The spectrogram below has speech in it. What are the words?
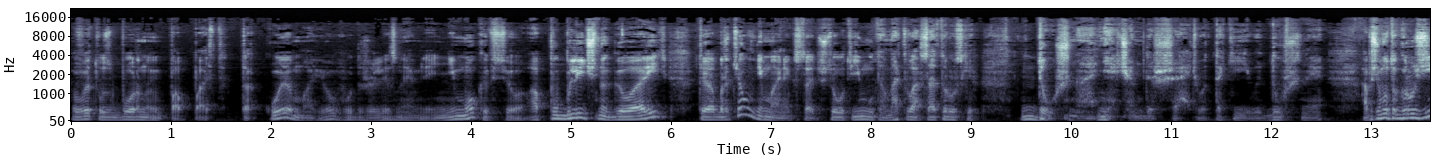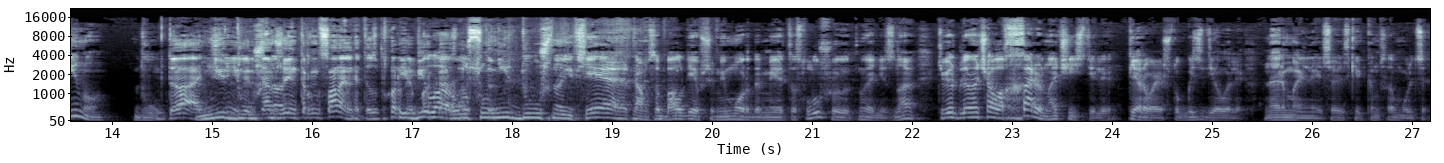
в эту сборную попасть. Такое мое вот железное мнение. Не мог и все. А публично говорить, ты обратил внимание, кстати, что вот ему там от вас, от русских, душно, нечем дышать, вот такие вы душные. А почему-то грузину двух. Да, ничего не говорит, там же интернациональная это сборная. И белорусу не душно, и все там с обалдевшими мордами это слушают, ну я не знаю. Тебе для начала харю начистили, первое, что бы сделали нормальные советские комсомольцы,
